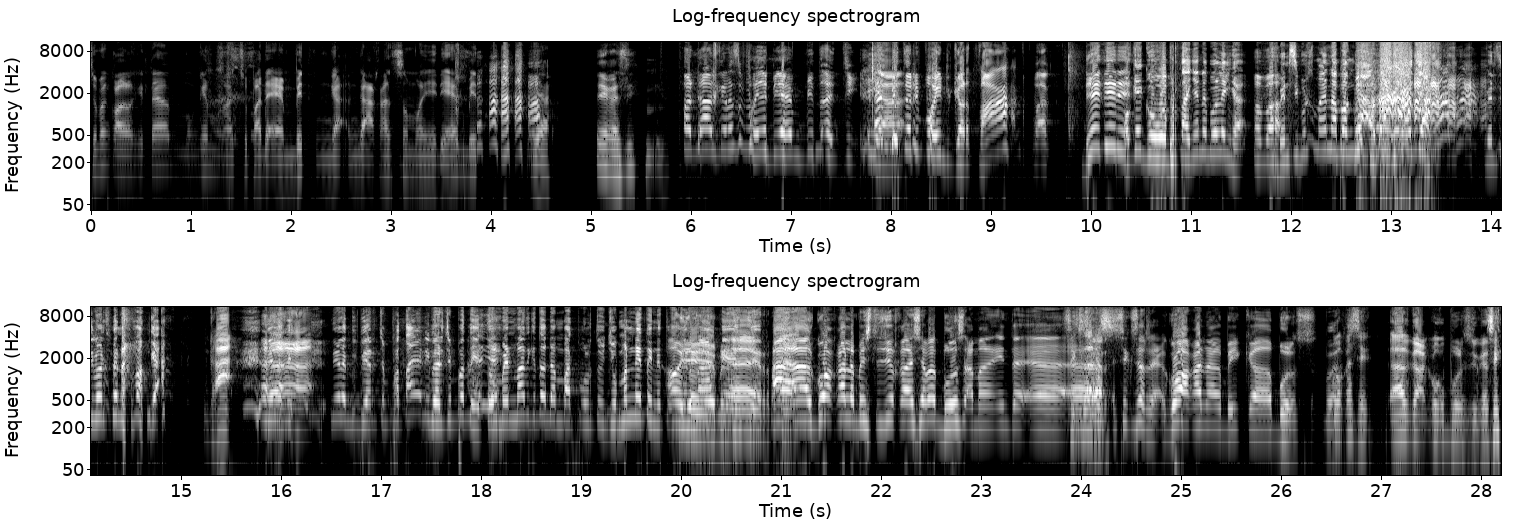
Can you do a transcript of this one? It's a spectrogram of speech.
Cuman kalau kita mungkin mengacu pada Embiid, nggak nggak akan semuanya di Embiid. ya. Iya gak sih? Pada akhirnya semuanya di Embiid anjing. Iya. Embiid jadi point guard, fuck, fuck. Dia dia, dia. Oke, gue pertanyaannya boleh nggak? Apa? Ben Simmons main apa enggak? Udah aja. Ben Simmons main apa enggak? Enggak. Ini lebih, ini lebih biar cepet aja nih, biar cepet nih. Tumben banget kita udah 47 menit ini. Oh iya iya benar. anjir. Ah, ah, gua akan lebih setuju ke siapa Bulls sama Inter eh, Sixers. eh, Sixers ya. Gua akan lebih ke Bulls. Gue kasih, ah, enggak, gue ke Bulls juga sih.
